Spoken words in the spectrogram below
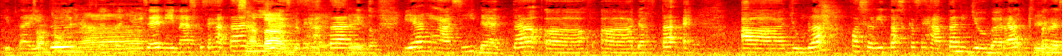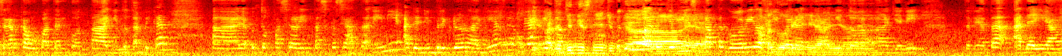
Kita contohnya, itu contohnya misalnya dinas kesehatan, kesehatan nih dinas kesehatan gitu, gitu. dia ngasih data uh, uh, daftar eh uh, jumlah fasilitas kesehatan di Jawa Barat okay. berdasarkan kabupaten kota gitu. Tapi kan uh, untuk fasilitas kesehatan ini ada di breakdown lagi ya, Feb, okay. ya gitu. Ada jenisnya juga. Betul, ada jenis ya. kategori, lah ibaratnya iya, gitu. Iya, iya. Uh, jadi ternyata ada yang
